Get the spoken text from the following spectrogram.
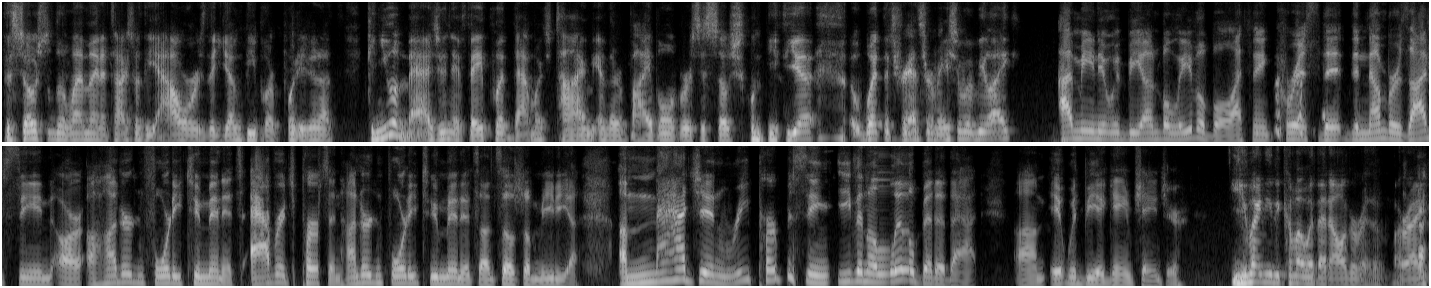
the social dilemma and it talks about the hours that young people are putting in on. Can you imagine if they put that much time in their Bible versus social media, what the transformation would be like? I mean, it would be unbelievable. I think, Chris, the, the numbers I've seen are 142 minutes, average person, 142 minutes on social media. Imagine repurposing even a little bit of that um, it would be a game changer. You might need to come up with that algorithm. All right.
